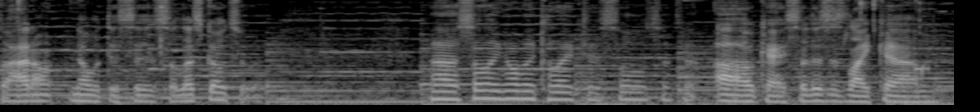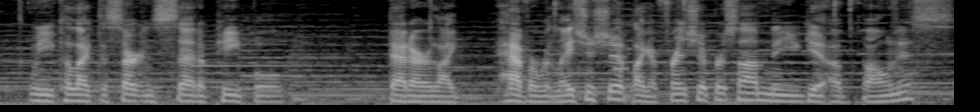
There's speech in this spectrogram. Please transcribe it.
so I don't know what this is, so let's go to it. Uh, Soul Link only collected souls. Oh, okay, so this is like um, when you collect a certain set of people that are like have a relationship, like a friendship or something, then you get a bonus.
